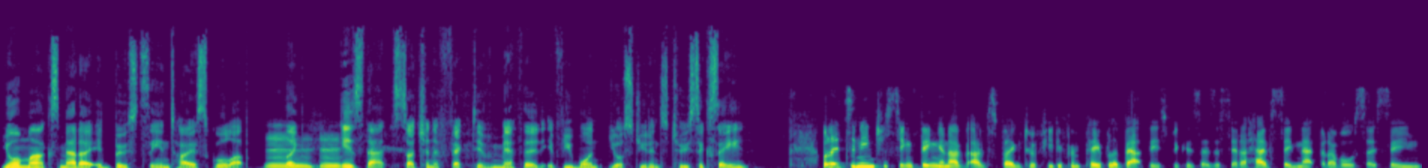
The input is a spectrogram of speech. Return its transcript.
your marks matter. It boosts the entire school up. Mm, like mm. is that such an effective method if you want your students to succeed? Well, it's an interesting thing, and I've I've spoken to a few different people about this because, as I said, I have seen that, but I've also seen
